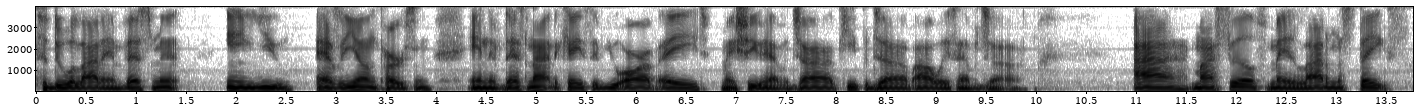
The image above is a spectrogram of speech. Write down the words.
to do a lot of investment in you as a young person. And if that's not the case, if you are of age, make sure you have a job, keep a job, always have a job. I myself made a lot of mistakes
